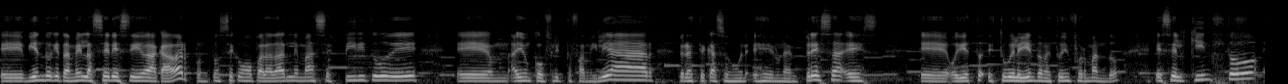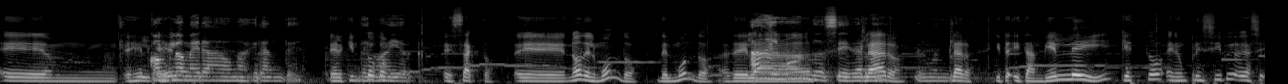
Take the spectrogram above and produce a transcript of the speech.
eh, viendo que también la serie se iba a acabar. Pues entonces como para darle más espíritu de em, hay un conflicto familiar, pero en este caso es, un- es en una empresa, es... eh, hoy esto- estuve leyendo, me estoy informando. Es el quinto. em, es el- Conglomerado más grande el de quinto. Nueva con- York. Exacto. Eh, no, del mundo. Del mundo. De la, Ah, del mundo, sí, verdad, Claro, del mundo. claro. Y, ta- y también leí que esto en un principio iba a ser,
